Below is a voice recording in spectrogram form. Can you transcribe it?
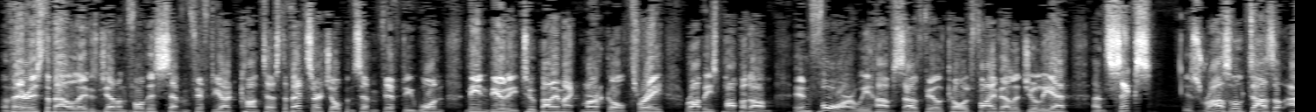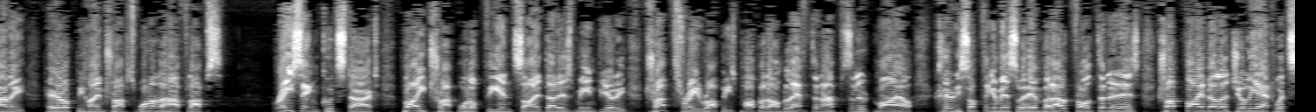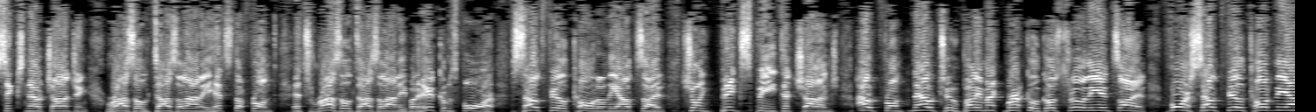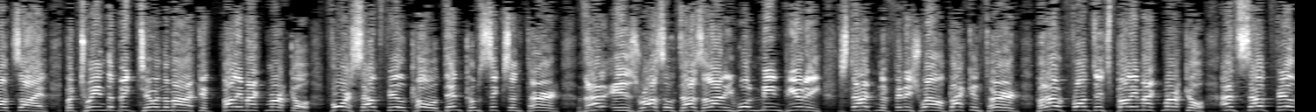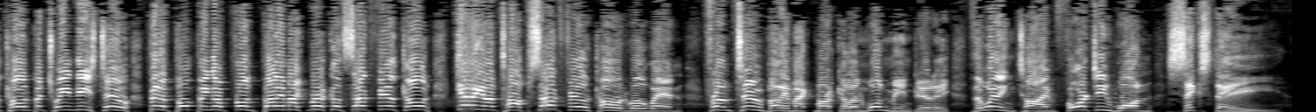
There is the bell, ladies and gentlemen, for this 750 yard contest. The Vetsearch Open 750, one Mean Beauty, two Ballymac Merkle, three Robbie's Pappadum. In four, we have Southfield Code, five Ela Juliet, and six is Razldazl Annie. Hair up behind traps, one and a half laps. Racing, good start by Trap one up the inside. That is Mean Beauty. Trap three, Robbie's on left an absolute mile. Clearly something amiss with him, but out front, and it is Trap five, Ela Juliet with six now challenging. Razldazl Annie hits the front. It's Razldazl Annie, but here comes four. Southfield Code on the outside, showing big speed to challenge. Out front, now two. Ballymac Merkle goes through on the inside. Four Southfield Code on the outside. Between the big two in the market, Ballymac Merkle, four Southfield Code. Then comes six and third. That is Razzle Dazzlani, one Mean Beauty, starting to finish well, back in third. But out front, it's Ballymac Merkle and Southfield Code between these two. Bit of bumping up front. Ballymac Merkle, Southfield Code getting on top. Southfield Code will win from two Ballymac Merkle and one Mean Beauty. The winning time 41 60.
